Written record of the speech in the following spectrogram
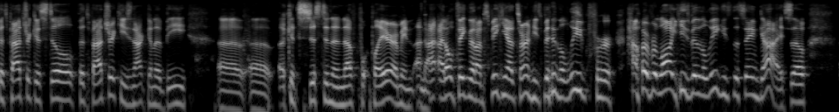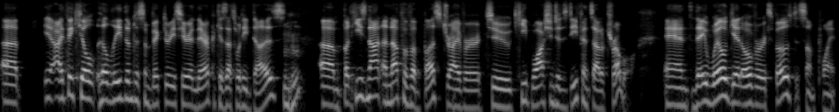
Fitzpatrick is still Fitzpatrick. He's not going to be uh, uh, a consistent enough player. I mean, no. I, I, don't think that I'm speaking out of turn. He's been in the league for however long he's been in the league. He's the same guy. So, uh, yeah, I think he'll he'll lead them to some victories here and there because that's what he does. Mm-hmm. Um, but he's not enough of a bus driver to keep Washington's defense out of trouble, and they will get overexposed at some point.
